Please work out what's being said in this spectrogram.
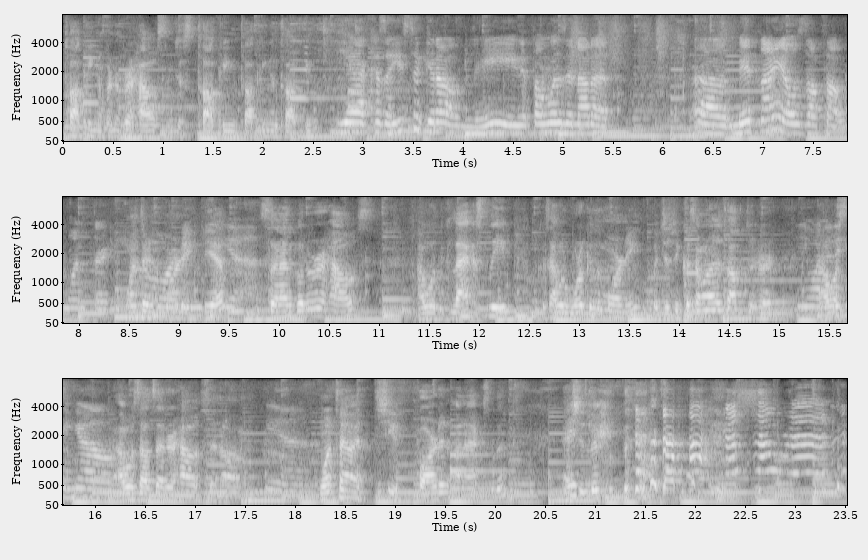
talking in front of her house and just talking, talking, and talking. Yeah, because I used to get out late. If I wasn't out at uh, midnight, I was up at 1.30 1 in the morning. Yep. Yeah. So I'd go to her house. I would lack sleep because I would work in the morning, but just because I wanted to talk to her, You I was to hang out. I was outside her house and um yeah. one time I, she farted on accident and she looked so red.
